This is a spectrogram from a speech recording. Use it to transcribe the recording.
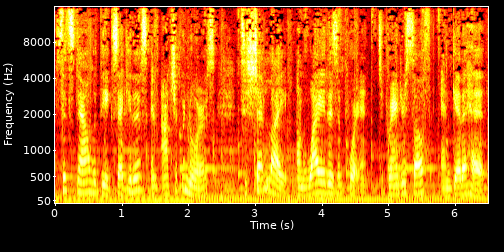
sits down with the executives and entrepreneurs to shed light on why it is important to brand yourself and get ahead.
